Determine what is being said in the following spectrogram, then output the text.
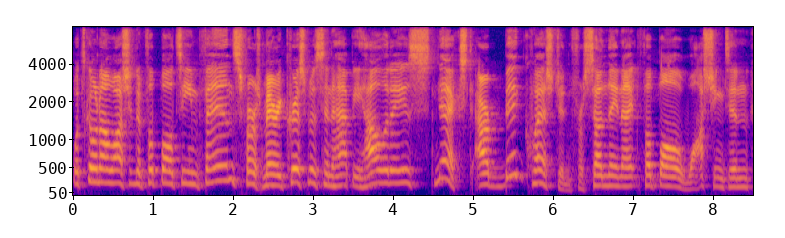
What's going on, Washington football team fans? First, Merry Christmas and Happy Holidays. Next, our big question for Sunday Night Football Washington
